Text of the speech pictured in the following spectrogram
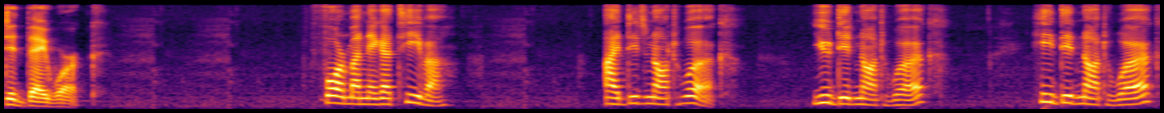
Did they work? Forma negativa. I did not work. You did not work. He did not work.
